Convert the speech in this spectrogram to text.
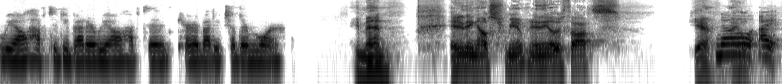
we all have to do better. We all have to care about each other more. Amen. Anything else from you? Any other thoughts? Yeah no i, I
